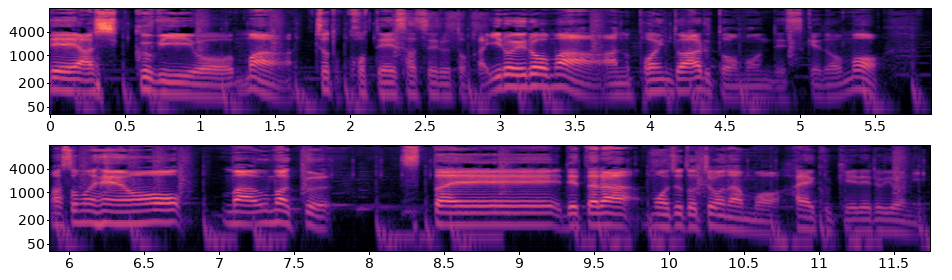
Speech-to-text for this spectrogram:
で足首をまあちょっと固定させるとかいろいろまああのポイントあると思うんですけども、まあ、その辺をまあうまく伝えれたらもうちょっと長男も早く蹴れるように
